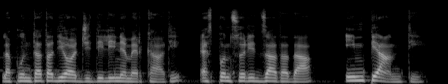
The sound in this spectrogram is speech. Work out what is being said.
La puntata di oggi di Linea Mercati è sponsorizzata da Impianti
